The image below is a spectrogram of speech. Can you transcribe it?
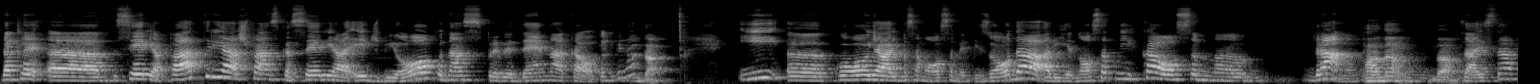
Dakle, uh, serija Patrija, španska serija HBO, kod nas prevedena kao otačbina, Da. i uh, koja ima samo osam epizoda, ali jednosatnih, kao osam uh, drama. Pa da, da. Zaista.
